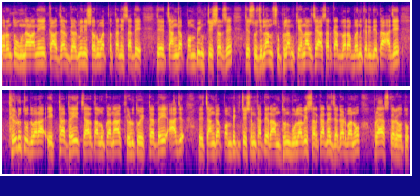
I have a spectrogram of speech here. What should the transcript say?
પરંતુ ઉનાળાની કાળઝાળ ગરમીની શરૂઆત થતાની સાથે જે ચાંગા પમ્પિંગ સ્ટેશન છે, જે સુજલામ સુફલામ કેનાલ છે, આ સરકાર દ્વારા બંધ કરી દેતા આજે ખેડૂતો દ્વારા એકઠા થઈ ચાર તાલુકાના ખેડૂતો એકઠા થઈ આજ ચાંગા પમ્પિંગ સ્ટેશન ખાતે રામધૂન બોલાવી સરકારને જગાડવાનો પ્રયાસ કર્યો હતો.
